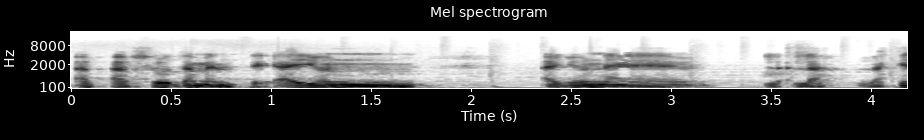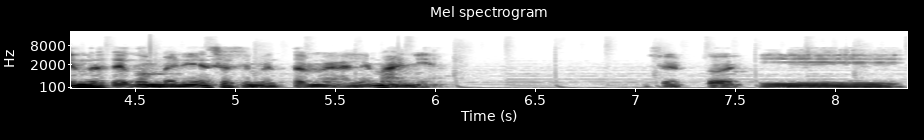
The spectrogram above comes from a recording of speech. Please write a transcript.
absolutamente. Hay un, hay un, eh, las tiendas de conveniencia se inventaron en Alemania, ¿cierto? Y,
